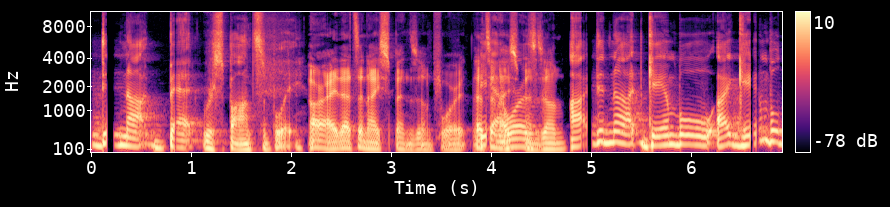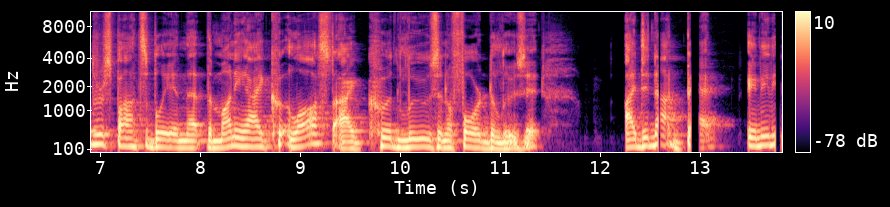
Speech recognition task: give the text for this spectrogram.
did not bet responsibly. all right, that's a nice spin zone for it. That's Yeah, a nice spin zone. I did not gamble. I gambled responsibly in that the money I could, lost, I could lose and afford to lose it. I did not bet in any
